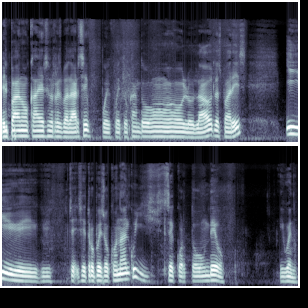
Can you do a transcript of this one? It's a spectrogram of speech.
El para no caerse o resbalarse, pues fue tocando los lados, las paredes y se, tropezó con algo y se cortó un dedo. Y bueno,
